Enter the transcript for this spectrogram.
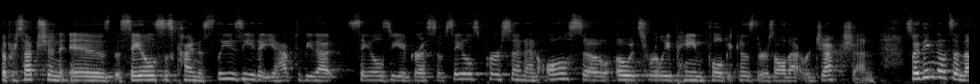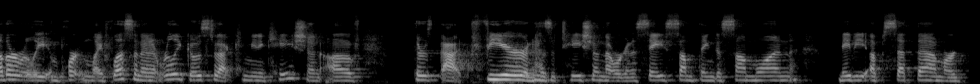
the perception is the sales is kind of sleazy that you have to be that salesy aggressive salesperson and also oh it's really painful because there's all that rejection so i think that's another really important life lesson and it really goes to that communication of there's that fear and hesitation that we're going to say something to someone maybe upset them or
